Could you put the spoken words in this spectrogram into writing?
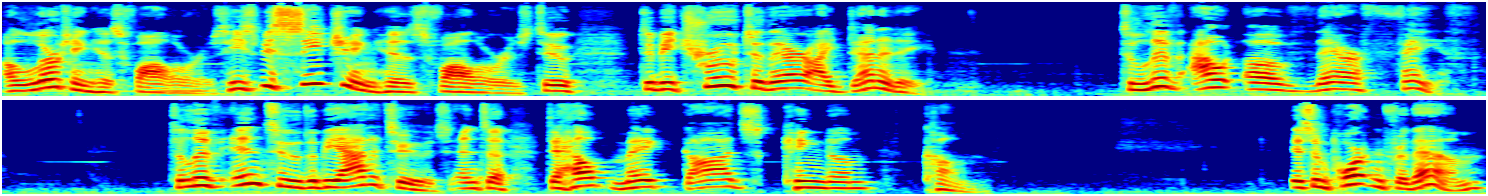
alerting his followers. He's beseeching his followers to, to be true to their identity, to live out of their faith, to live into the Beatitudes, and to, to help make God's kingdom come. It's important for them,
